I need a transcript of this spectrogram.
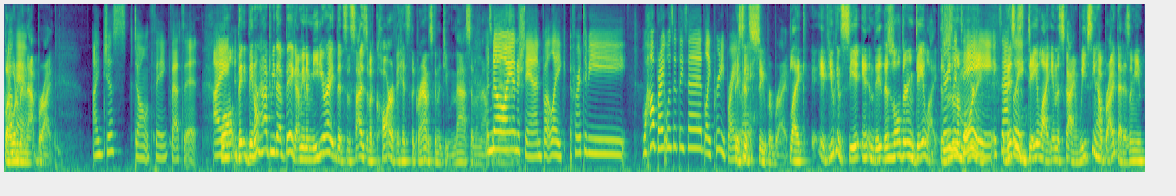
but it would have been that bright. I just don't think that's it. I Well, they, they don't have to be that big. I mean, a meteorite that's the size of a car, if it hits the ground, is going to do massive amounts. no, I understand, but like for it to be. Well, how bright was it? They said like pretty bright. They said super bright. Like if you can see it, in the, this is all during daylight. This During is in the the, day, morning. This is daylight in the sky, and we've seen how bright that is. I mean,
